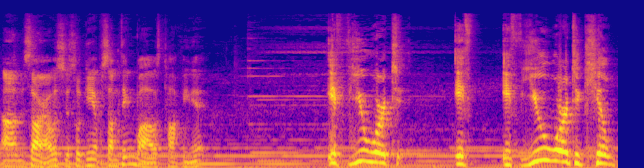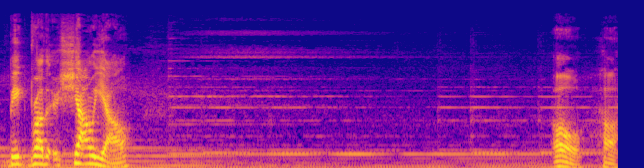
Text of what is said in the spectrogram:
Um, sorry, I was just looking up something while I was talking it. If you were to, if if you were to kill Big Brother Xiao Yao. Oh, huh.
